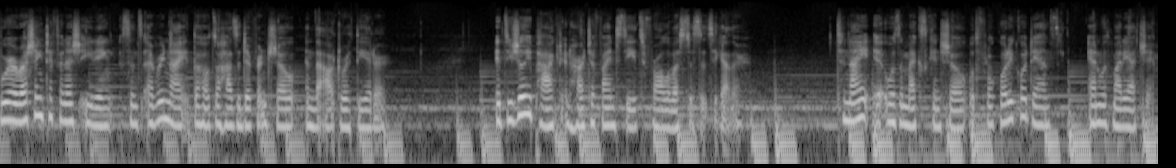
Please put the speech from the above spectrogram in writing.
We were rushing to finish eating since every night the hotel has a different show in the outdoor theater. It's usually packed and hard to find seats for all of us to sit together. Tonight it was a Mexican show with folklorico dance and with mariachi,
